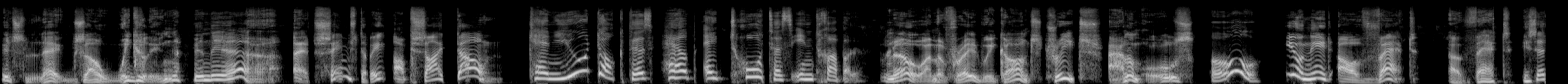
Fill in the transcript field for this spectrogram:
its legs are wiggling in the air. It seems to be upside down. Can you doctors help a tortoise in trouble? No, I'm afraid we can't treat animals. Oh, You need a vet. A vet is a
